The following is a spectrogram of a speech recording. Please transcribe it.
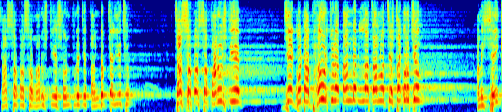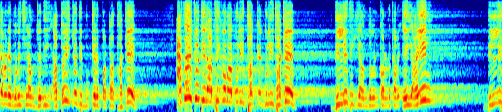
চারশো পাঁচশো মানুষ নিয়ে সোনপুরে যে তাণ্ডব চালিয়েছ, চারশো পাঁচশো মানুষ নিয়ে যে গোটা ভাঁড় জুড়ে তাণ্ডব লীলা চালানোর চেষ্টা করেছ আমি সেই কারণে বলেছিলাম, যদি এতই যদি বুকের পাটা থাকে, এতই যদি লাঠি কমা বুলি থাকে, গুলি থাকে দিল্লি থেকে আন্দোলন করার কারণ এই আইন দিল্লি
